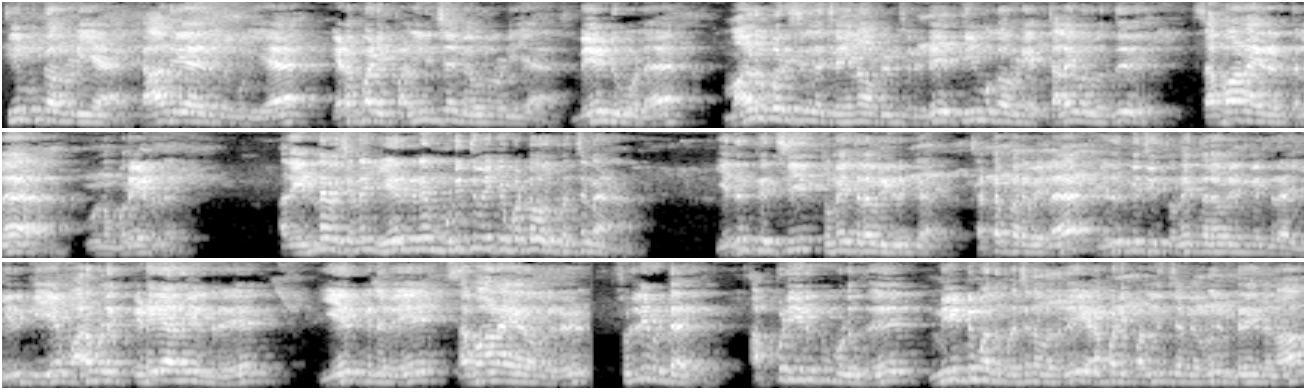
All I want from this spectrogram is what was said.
திமுகவினுடைய காதலியா இருக்கக்கூடிய எடப்பாடி பழனிசாமி அவர்களுடைய வேண்டுகோளை மறுபரிசீலனை செய்யணும் அப்படின்னு சொல்லிட்டு திமுகவுடைய தலைவர் வந்து சபாநாயகர் இடத்துல ஒன்று முறையிடுறாரு. அது என்ன விஷயம்னா ஏற்கனவே முடித்து வைக்கப்பட்ட ஒரு பிரச்சனை. எதிர்க்கட்சி துணைத் தலைவர் இருக்க. சட்டப்பேரவையில எதிர்க்கட்சி துணைத் தலைவர் என்கின்ற இருக்கையே மரபுல கிடையாது என்று ஏற்கனவே சபாநாயகர் அவர்கள் சொல்லிவிட்டார். அப்படி இருக்கும் பொழுது மீண்டும் அந்த பிரச்சனை வருது. எடப்பாடி பழனிசாமி அவர்கள் இன்றைய தினம்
